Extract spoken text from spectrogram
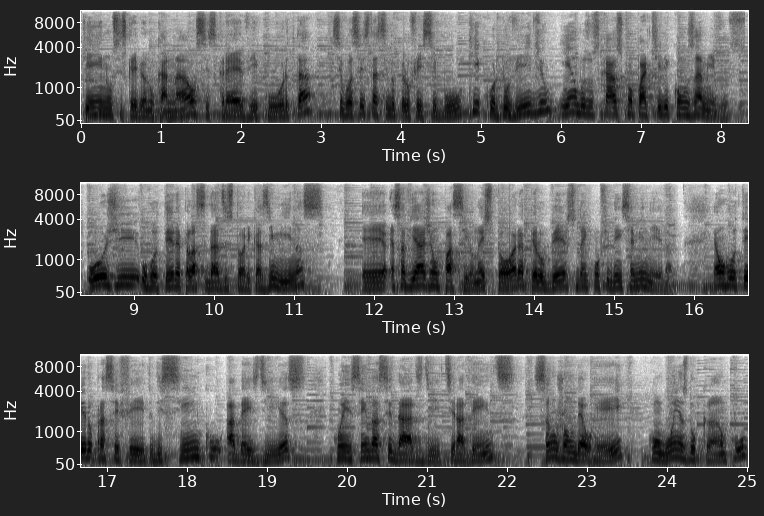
quem não se inscreveu no canal, se inscreve e curta. Se você está assistindo pelo Facebook, curta o vídeo e em ambos os casos compartilhe com os amigos. Hoje o roteiro é pelas cidades históricas de Minas. É, essa viagem é um passeio na história pelo berço da Inconfidência Mineira. É um roteiro para ser feito de 5 a 10 dias, conhecendo as cidades de Tiradentes, São João del Rei, Congonhas do Campo,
